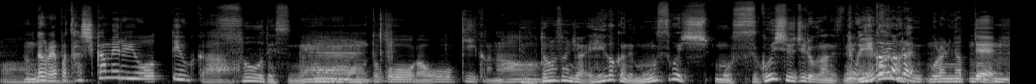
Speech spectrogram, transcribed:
だからやっぱ確かめるよっていうかそうですうんね。とこが大きいかな。でも歌丸さんじゃあ映画館でものすごいしもうすごい集中力なんですね。でも映画館2回ぐらいご覧になって、うんうん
